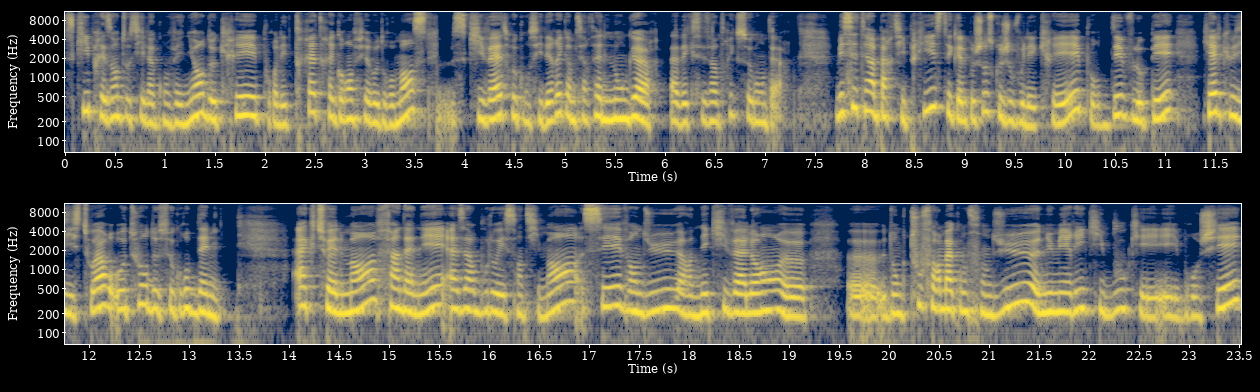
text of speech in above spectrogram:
ce qui présente aussi l'inconvénient de créer pour les très très grands férus de romance ce qui va être considéré comme certaines avec ces intrigues secondaires. Mais c'était un parti pris, c'était quelque chose que je voulais créer pour développer quelques histoires autour de ce groupe d'amis. Actuellement, fin d'année, Hasard Boulot et Sentiment, c'est vendu un équivalent, euh, euh, donc tout format confondu, numérique, e-book et, et broché,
